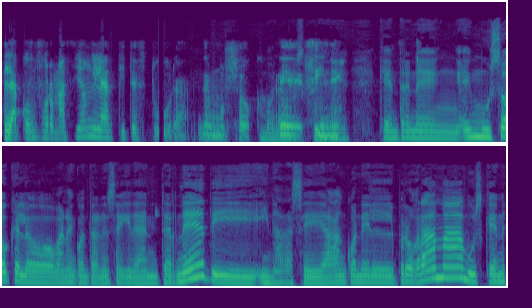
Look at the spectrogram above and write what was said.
la conformación y la arquitectura de Musok Bueno, eh, pues que- Cine. Que, entren en, en que lo van a encontrar enseguida en internet y, y nada, se hagan con el programa, busquen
